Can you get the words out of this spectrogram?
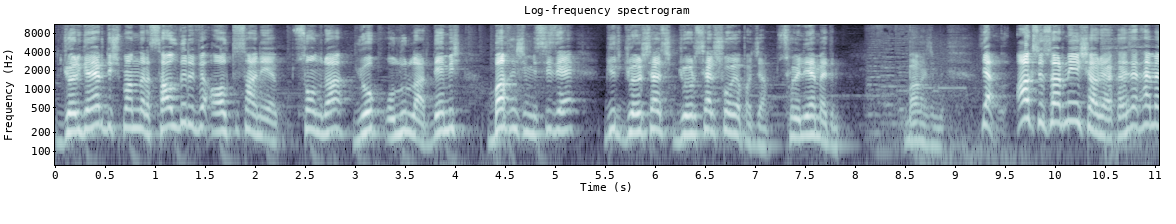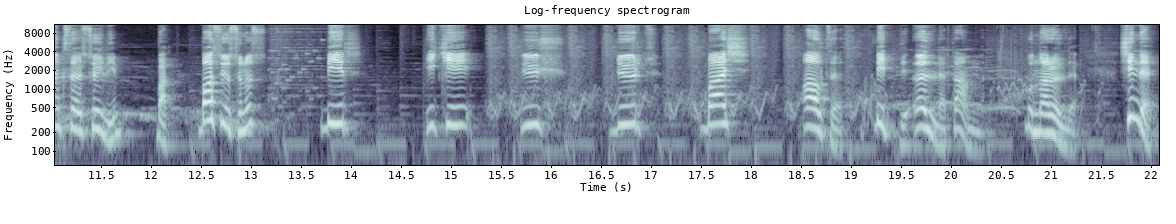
Gölgeler düşmanlara saldırır ve 6 saniye sonra yok olurlar demiş. Bakın şimdi size bir görsel görsel show yapacağım. Söyleyemedim. Bakın şimdi. Ya aksesuar ne işe yarıyor arkadaşlar? Hemen kısaca söyleyeyim. Bak basıyorsunuz. 1 2 3 4 baş 6. Bitti. Öldüler tamam mı? Bunlar öldü. Şimdi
